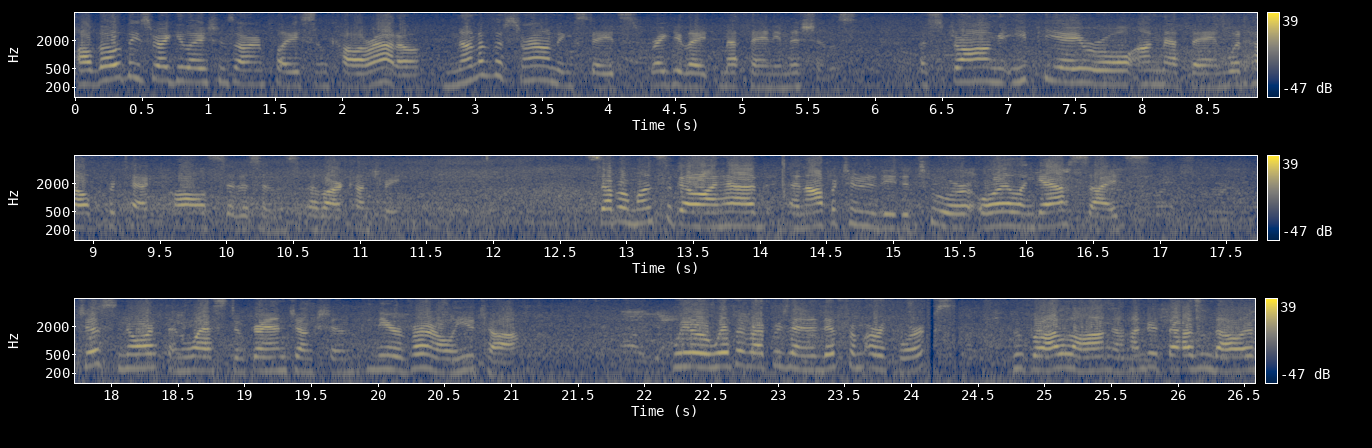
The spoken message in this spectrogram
Although these regulations are in place in Colorado, none of the surrounding states regulate methane emissions. A strong EPA rule on methane would help protect all citizens of our country. Several months ago, I had an opportunity to tour oil and gas sites just north and west of Grand Junction near Vernal, Utah. We were with a representative from Earthworks who brought along a $100,000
